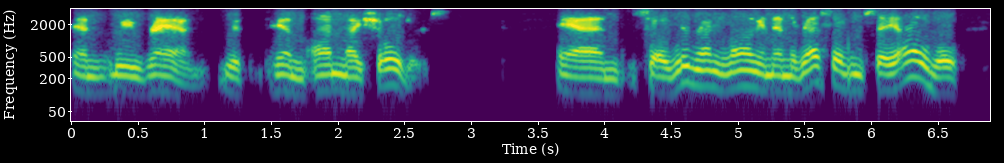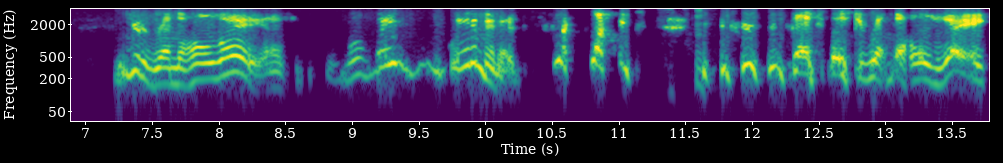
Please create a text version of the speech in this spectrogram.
and we ran with him on my shoulders. And so we're running along, and then the rest of them say, "Oh, well, you're going to run the whole way." And I said, "Well, wait, wait a minute. you're not supposed to run the whole way."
